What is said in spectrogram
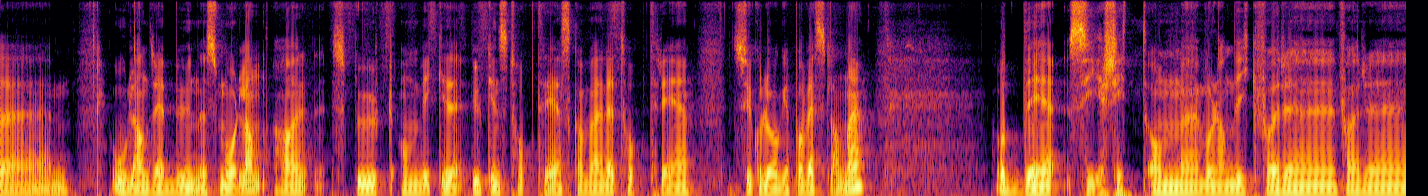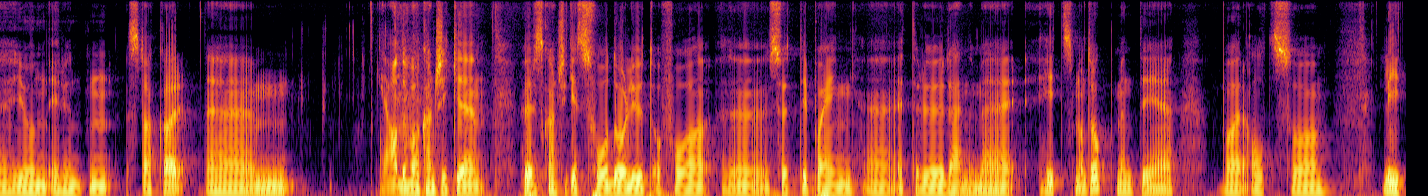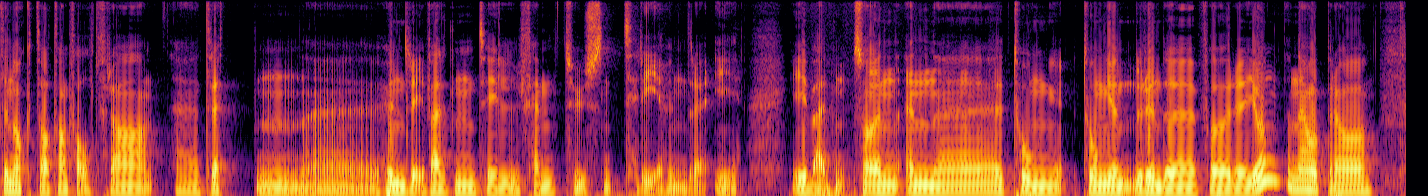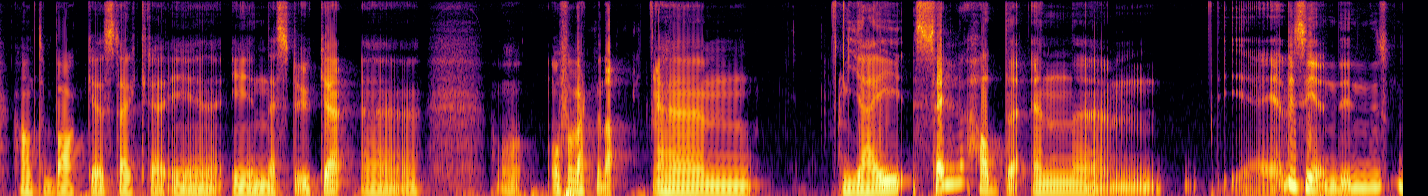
Ole André Bune Småland har spurt om vi ikke ukens topp tre skal være topp tre psykologer på Vestlandet. Og det sier sitt om uh, hvordan det gikk for, uh, for uh, Jon i runden, stakkar. Um, ja, det var kanskje ikke Høres kanskje ikke så dårlig ut å få 70 poeng etter du regner med hits man tok, men det var altså lite nok til at han falt fra 1300 i verden til 5300 i, i verden. Så en, en tung tung runde for Jon, men jeg håper å ha han tilbake sterkere i, i neste uke. Eh, og, og få vært med, da. Eh, jeg selv hadde en eh, Jeg vil si en,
